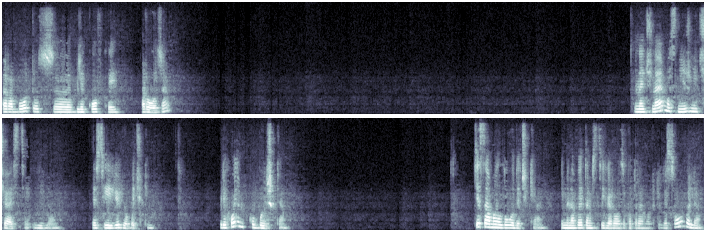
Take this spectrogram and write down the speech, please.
работу с бликовкой розы. Начинаем мы с нижней части ее, то есть ее юбочки. Переходим к кубышке. Те самые лодочки, именно в этом стиле розы, которые мы прорисовывали,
